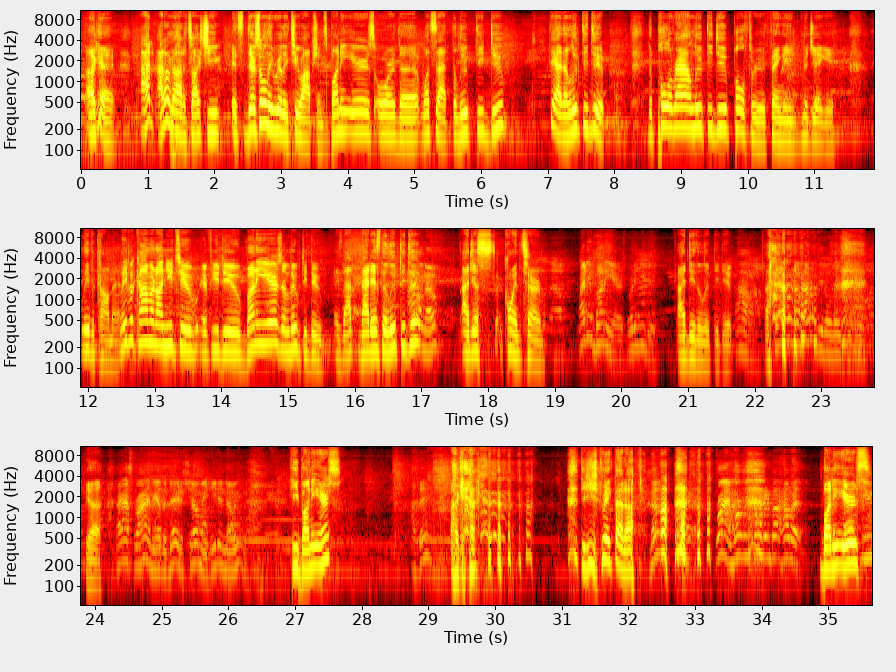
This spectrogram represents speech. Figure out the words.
okay. I, I don't know how to talk to you. It's there's only really two options: bunny ears or the what's that? The loop de doop. Yeah, the loop de doop. The pull around loop de doop pull through thingy majiggy. Leave a comment. Leave a comment on YouTube if you do bunny ears or loop de doop. Is that that is the loop de I don't know. I just coined the term. I do bunny ears. What do you do? I do the loop de doop. Oh, see, I don't know how to do the loop de doop. Yeah. I asked Ryan the other day to show me. He didn't know either. He bunny ears? I think. Okay. Did you just make that up? No. Ryan, weren't we talking about how to Bunny ears?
